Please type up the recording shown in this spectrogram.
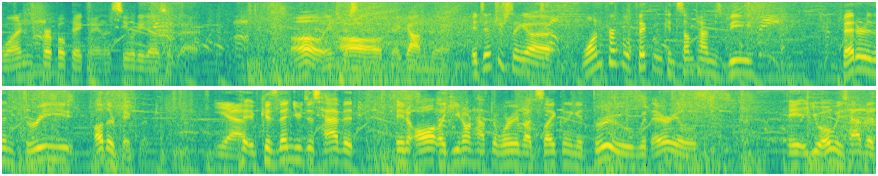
one purple Pikmin. Let's see what he does with that. Oh, interesting. Oh, okay, got him there. It's interesting. Uh, one purple Pikmin can sometimes be better than three other Pikmin. Yeah. Because then you just have it in all, like you don't have to worry about cycling it through with aerials. It, you always have it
